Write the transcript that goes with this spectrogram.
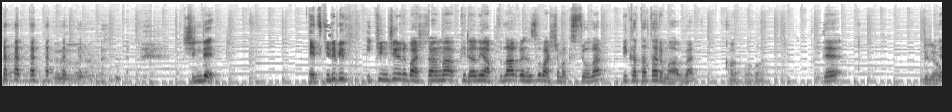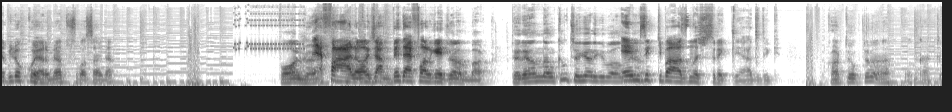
Duramadı. Şimdi etkili bir ikinci yarı başlama planı yaptılar ve hızlı başlamak istiyorlar. Bir kat atarım abi ben. Kat baba. Bir de, bir Blok. de blok koyarım ya Tsubasa'yla. Faul mü? Ne faali hocam bir defol git. Hocam bak. Tereyağından kıl çeker gibi aldı. Emzik gibi ağzında sürekli ya düdük. Kart yok değil mi? Ha? Yok kartı.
